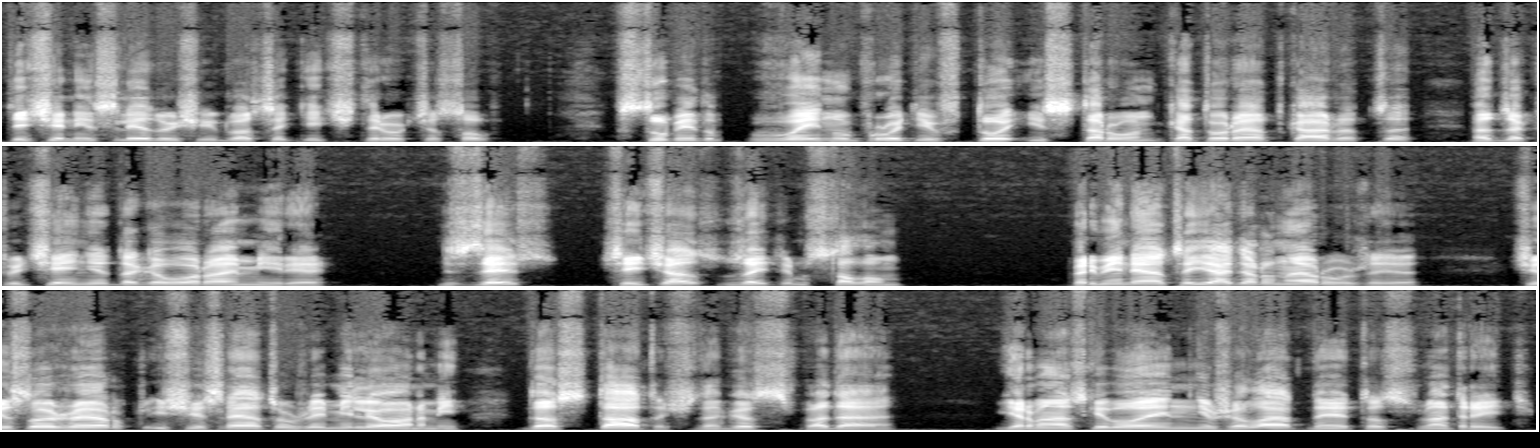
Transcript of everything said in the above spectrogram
в течение следующих 24 часов вступит в войну против той из сторон, которая откажется от заключения договора о мире. Здесь, сейчас, за этим столом. Применяется ядерное оружие. Число жертв исчисляется уже миллионами. Достаточно, господа. Германский воин не желает на это смотреть.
